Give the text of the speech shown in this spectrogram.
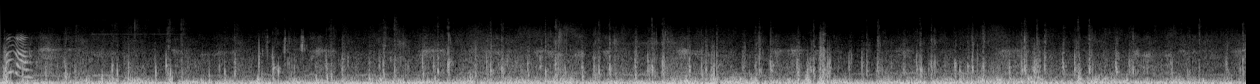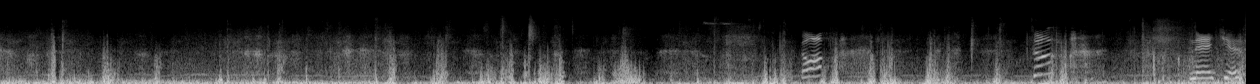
Kom dan. Kom op. Toe. Netjes.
